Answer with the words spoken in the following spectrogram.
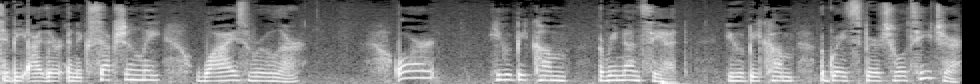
to be either an exceptionally wise ruler or he would become a renunciate. He would become a great spiritual teacher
